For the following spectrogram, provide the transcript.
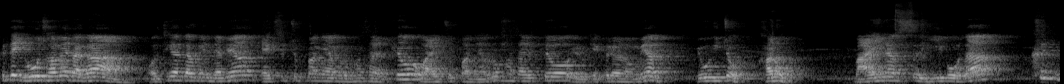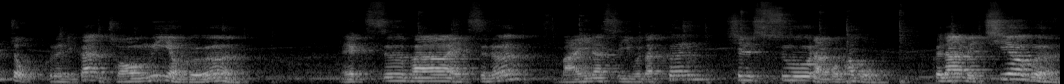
근데 이 점에다가 어떻게 한다고 그랬냐면 x축 방향으로 화살표, y축 방향으로 화살표 이렇게 그려놓으면 요 이쪽 가로 마이너스 2보다 큰 쪽. 그러니까 정의역은 x 바 x는 마이너스 2보다 큰 실수라고 하고 그 다음에 치역은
